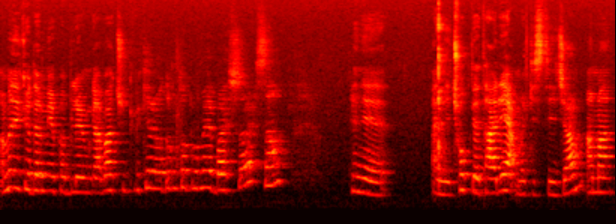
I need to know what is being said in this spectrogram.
Ama ilk ödevimi yapabilirim galiba. Çünkü bir kere odamı toplamaya başlarsam hani hani çok detaylı yapmak isteyeceğim ama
